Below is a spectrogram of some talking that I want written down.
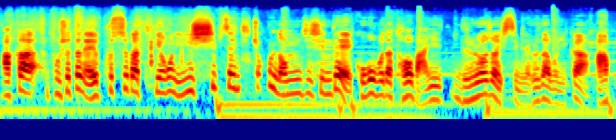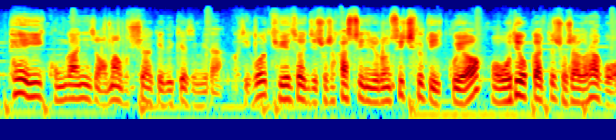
아까 보셨던 에쿠스 같은 경우는 20cm 조금 넘짓인데 그거보다 더 많이 늘어져 있습니다. 그러다 보니까 앞에 이 공간이 이제 어마무시하게 느껴집니다. 그리고 뒤에서 이제 조작할 수 있는 이런 스위치들도 있고요. 어, 오디오까지도 조작을 하고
